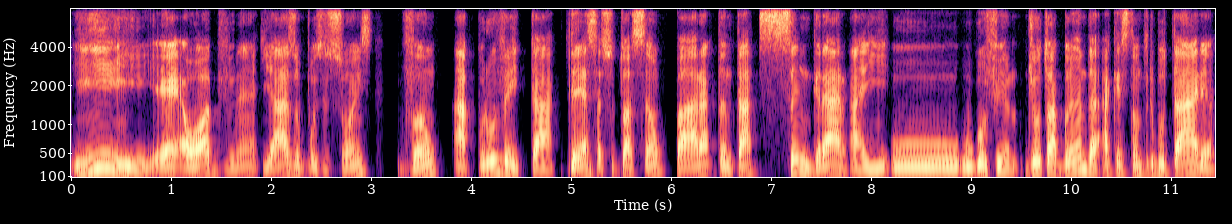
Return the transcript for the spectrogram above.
E é óbvio né, que as oposições vão aproveitar dessa situação para tentar sangrar aí o, o governo. De outra banda, a questão tributária,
